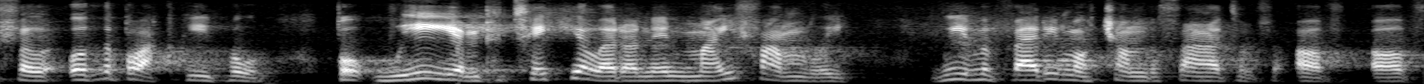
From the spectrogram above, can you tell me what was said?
for other black people, but we in particular, and in my family, we were very much on the side of, of, of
